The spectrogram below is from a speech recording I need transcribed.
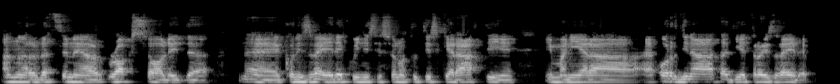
hanno una relazione rock solid eh, con Israele, quindi si sono tutti schierati in maniera eh, ordinata dietro a Israele.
